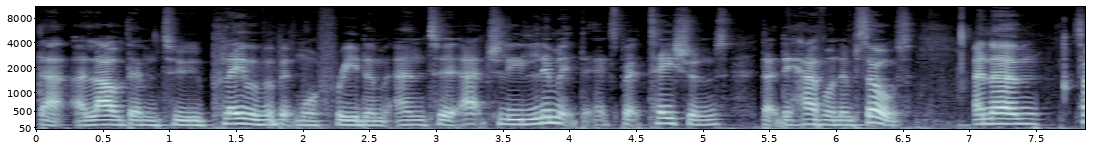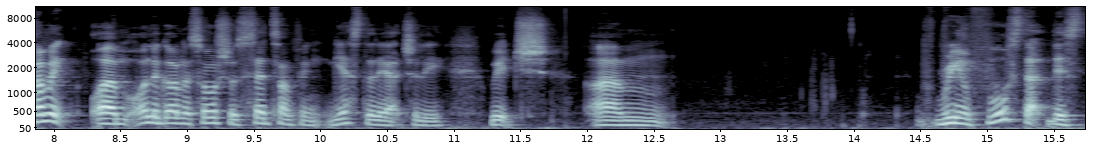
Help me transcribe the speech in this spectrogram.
that allowed them to play with a bit more freedom and to actually limit the expectations that they have on themselves. And um, something um, Gunnar Solskjaer said something yesterday actually, which um, reinforced that this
